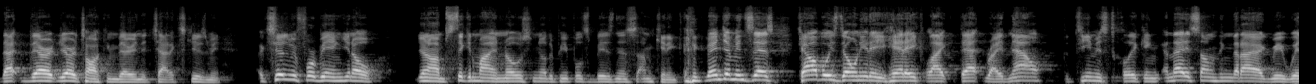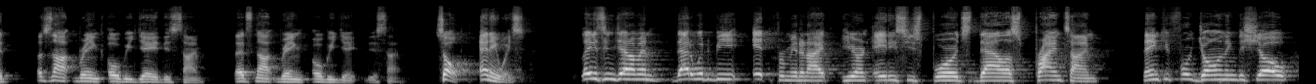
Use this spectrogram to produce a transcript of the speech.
that they're they're talking there in the chat. Excuse me. Excuse me for being, you know, you know, I'm sticking my nose in other people's business. I'm kidding. Benjamin says Cowboys don't need a headache like that right now. The team is clicking, and that is something that I agree with. Let's not bring OBJ this time. Let's not bring OBJ this time. So, anyways, ladies and gentlemen, that would be it for me tonight here on A to Z Sports Dallas Prime Time. Thank you for joining the show.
